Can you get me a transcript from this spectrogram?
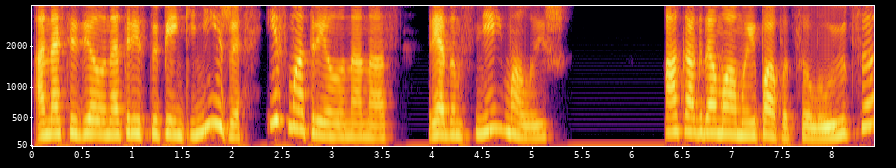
Она сидела на три ступеньки ниже и смотрела на нас. Рядом с ней малыш. «А когда мама и папа целуются,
